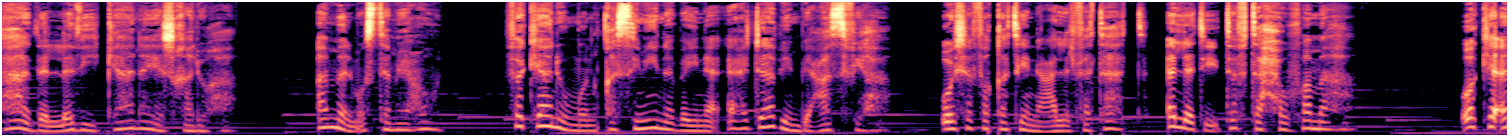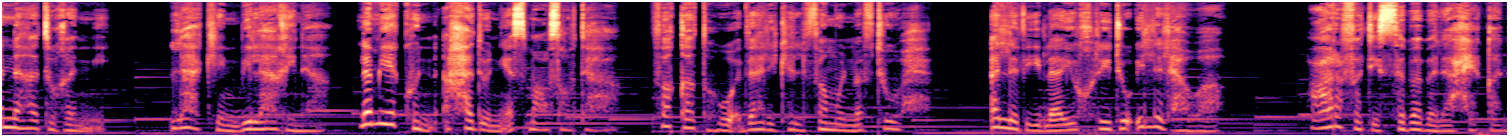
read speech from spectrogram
هذا الذي كان يشغلها. أما المستمعون فكانوا منقسمين بين إعجاب بعزفها وشفقة على الفتاة التي تفتح فمها وكأنها تغني لكن بلا غناء لم يكن أحد يسمع صوتها فقط هو ذلك الفم المفتوح. الذي لا يخرج إلا الهواء عرفت السبب لاحقا.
